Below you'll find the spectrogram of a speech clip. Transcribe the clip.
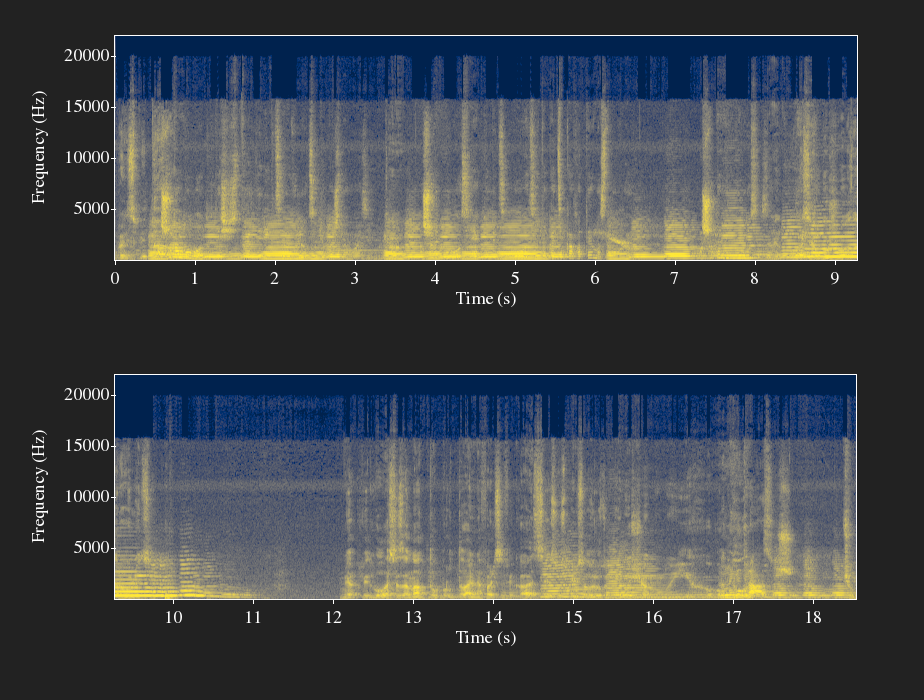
В принципі, А що там було? 2004 рік це революція, ти маєш на увазі? А що відбулося? Як тобі це? О, це така цікава тема, слухай. А що там відбулося взагалі? Відбулася буржуазна революція. Як відбулася занадто брутальна фальсифікація, суспільство зрозуміло, що ну, їх Ну не обдурюють. відразу ж. Чому?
